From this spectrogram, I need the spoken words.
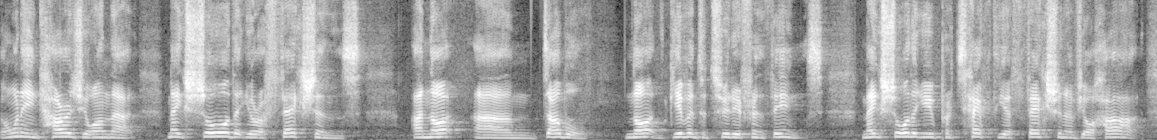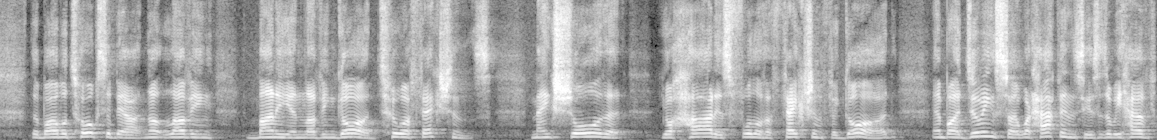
I want to encourage you on that. Make sure that your affections are not um, double, not given to two different things. Make sure that you protect the affection of your heart. The Bible talks about not loving money and loving God, two affections. Make sure that Your heart is full of affection for God. And by doing so, what happens is, is that we have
